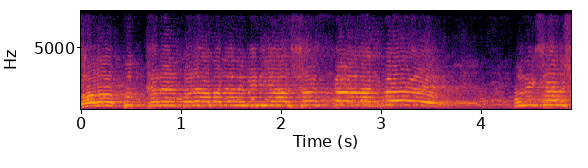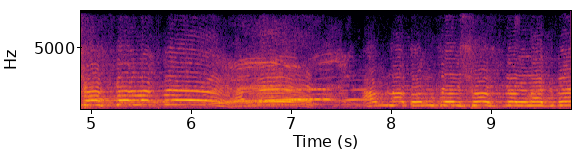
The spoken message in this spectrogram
গণঅভ্যুত্থানের পরে আমাদের মিডিয়ার সংস্কার লাগবে। পুলিশের সংস্কার লাগবে। আমলাতন্ত্রের সংস্কার লাগবে।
